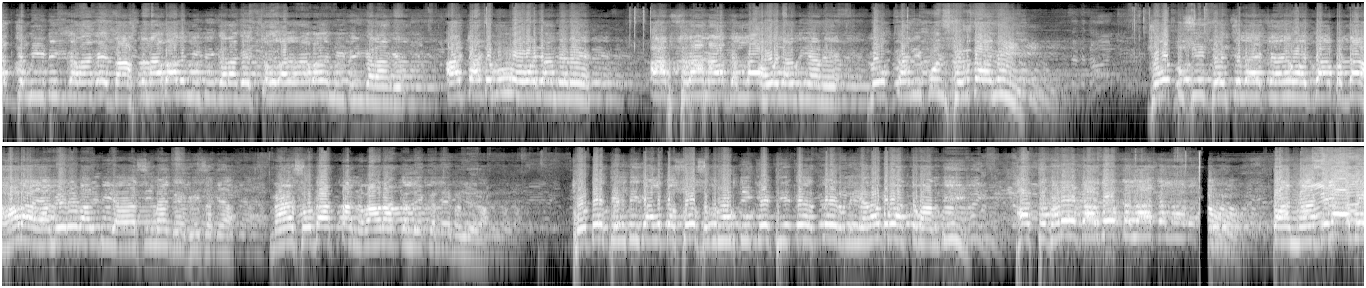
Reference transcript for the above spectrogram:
ਅੱਜ ਮੀਟਿੰਗ ਕਰਾਂਗੇ 10 ਦਿਨਾਂ ਬਾਅਦ ਮੀਟਿੰਗ ਕਰਾਂਗੇ 14 ਦਿਨਾਂ ਬਾਅਦ ਮੀਟਿੰਗ ਕਰਾਂਗੇ। ਅੱਡ ਅੱਡ ਮੂੰਹ ਹੋ ਜਾਂਦੇ ਨੇ ਅਫਸਰਾਂ ਨਾਲ ਗੱਲਾਂ ਹੋ ਜਾਂਦੀਆਂ ਨੇ ਲੋਕਾਂ ਦੀ ਕੋਈ ਸੁਣਦਾ ਨਹੀਂ। ਜੋ ਤੁਸੀਂ ਦਿਲ ਚ ਲੈ ਕੇ ਆਏ ਹੋ, ਐਡਾ ਵੱਡਾ ਹੜ ਆਇਆ, ਮੇਰੇ ਵਾਲੀ ਵੀ ਆਇਆ ਸੀ, ਮੈਂ ਦੇਖ ਨਹੀਂ ਸਕਿਆ। ਮੈਂ ਤੁਹਾਡਾ ਧੰਨਵਾਦ ਆ ਕੱਲੇ ਕੱਲੇ ਬੰਦੇ ਦਾ। ਤੁਹਾਡੇ ਦਿਲ ਦੀ ਗੱਲ ਦੱਸੋ, ਸੰਗਰੂਰ ਦੀ ਕਿ ਠੀਕ ਹੈ ਘੇਰ ਆ ਨਾ ਭਗਵੰਤ ਮਾਨ ਦੀ। ਹੱਥ ਖੜੇ ਕਰ ਦੋ ਕੱਲਾ ਕੱਲਾ ਪਾਨਾ ਜਿਹੜਾ ਦੇ,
